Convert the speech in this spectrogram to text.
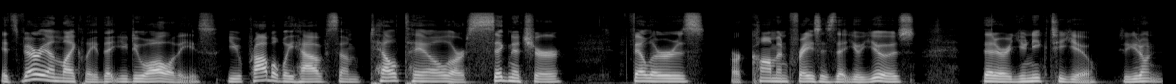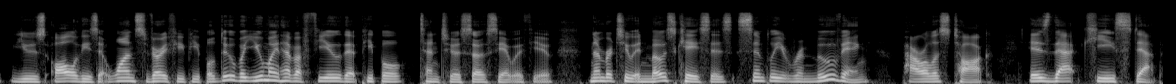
It's very unlikely that you do all of these. You probably have some telltale or signature fillers or common phrases that you use that are unique to you. So you don't use all of these at once. Very few people do, but you might have a few that people tend to associate with you. Number two, in most cases, simply removing powerless talk is that key step.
